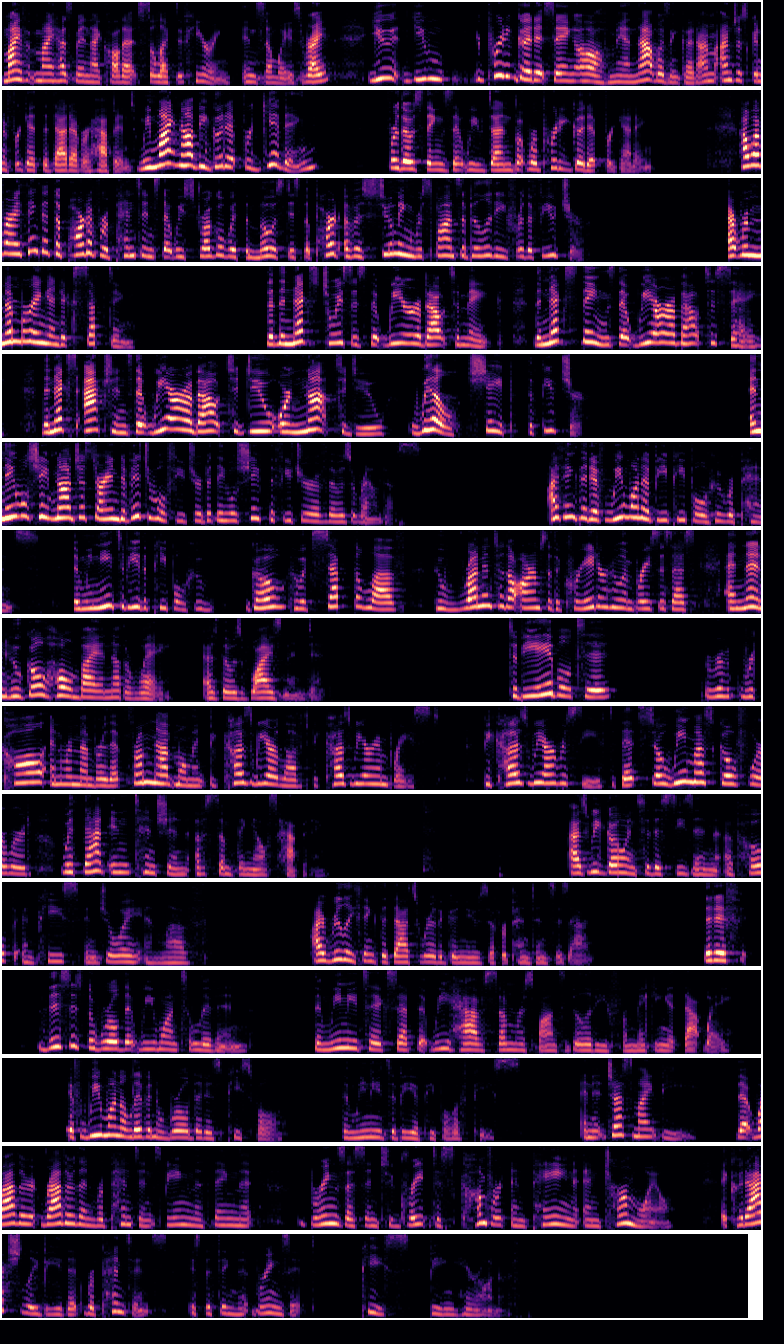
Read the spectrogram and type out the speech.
My, my husband and I call that selective hearing in some ways, right? You, you, you're pretty good at saying, oh man, that wasn't good. I'm, I'm just going to forget that that ever happened. We might not be good at forgiving for those things that we've done, but we're pretty good at forgetting. However, I think that the part of repentance that we struggle with the most is the part of assuming responsibility for the future, at remembering and accepting that the next choices that we are about to make, the next things that we are about to say, the next actions that we are about to do or not to do will shape the future. And they will shape not just our individual future, but they will shape the future of those around us. I think that if we want to be people who repent, then we need to be the people who go, who accept the love, who run into the arms of the Creator who embraces us, and then who go home by another way, as those wise men did. To be able to re- recall and remember that from that moment, because we are loved, because we are embraced, because we are received, that so we must go forward with that intention of something else happening. As we go into this season of hope and peace and joy and love, I really think that that's where the good news of repentance is at. That if this is the world that we want to live in, then we need to accept that we have some responsibility for making it that way. If we want to live in a world that is peaceful, then we need to be a people of peace. And it just might be that rather, rather than repentance being the thing that brings us into great discomfort and pain and turmoil. It could actually be that repentance is the thing that brings it, peace being here on earth.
